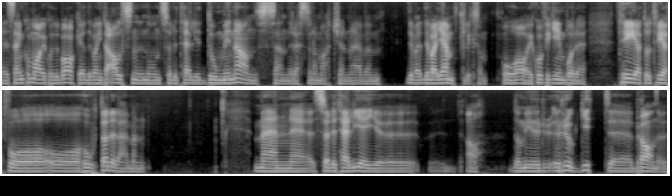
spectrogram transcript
eh, sen kom AIK tillbaka, det var inte alls någon Södertälje-dominans sen resten av matchen, även det var, det var jämnt liksom. Och AIK fick in både 3-1 och 3-2 och, och hotade där, men Men eh, Södertälje är ju, ja, de är ju ruggigt eh, bra nu.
